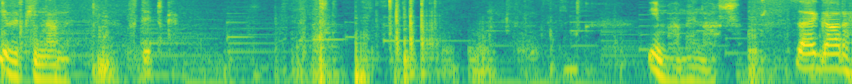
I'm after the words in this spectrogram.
i wypinamy wtyczkę. I mamy nasz zegar.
